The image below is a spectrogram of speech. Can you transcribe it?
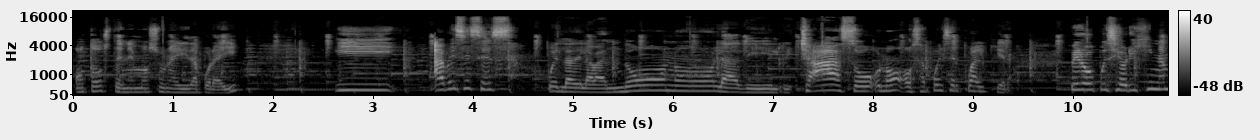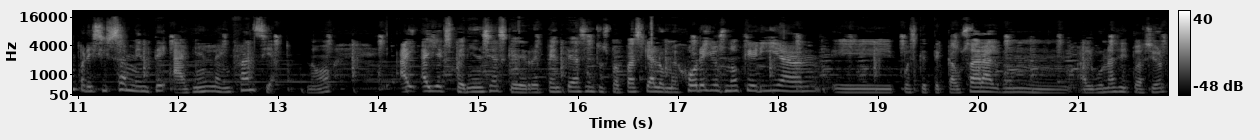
o todos tenemos una herida por ahí. Y a veces es, pues, la del abandono, la del rechazo, ¿no? O sea, puede ser cualquiera. Pero pues se originan precisamente ahí en la infancia, ¿no? Hay, experiencias que de repente hacen tus papás que a lo mejor ellos no querían eh, pues que te causara algún, alguna situación,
